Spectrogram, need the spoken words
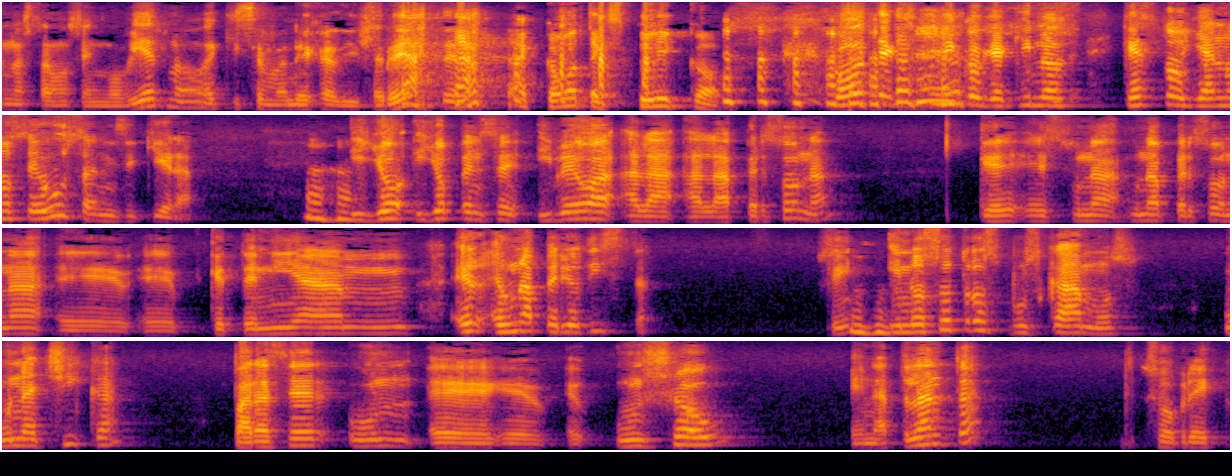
no estamos en gobierno, aquí se maneja diferente. ¿Cómo te explico? ¿Cómo te explico que aquí no, que esto ya no se usa ni siquiera? Y yo, y yo pensé, y veo a, la, a la, persona, que es una, una persona eh, eh, que tenía, mm, es una periodista, ¿sí? Y nosotros buscamos una chica para hacer un, eh, un show en Atlanta sobre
